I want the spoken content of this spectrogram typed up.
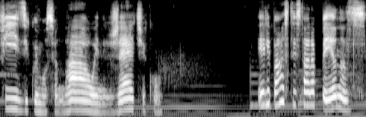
físico, emocional, energético, ele basta estar apenas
